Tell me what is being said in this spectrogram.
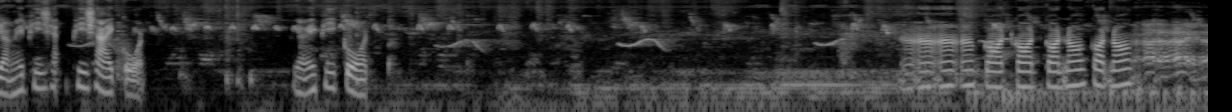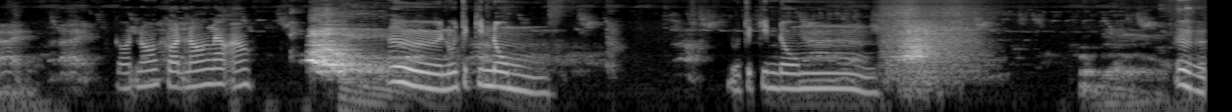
อย่ากให้พี่ชาพี่ชายโกรธ อย่ากให้พี่โกรธ อ่าอ่าอ่ากอดกอดกอดน้องกอดน้องกอดน้องกอดน้องแล้วเอาเออหนูจะกินนม หนูจะกินนม เออ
